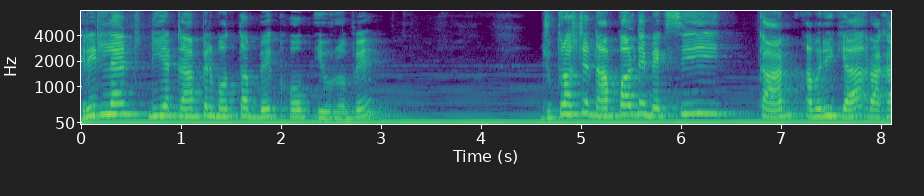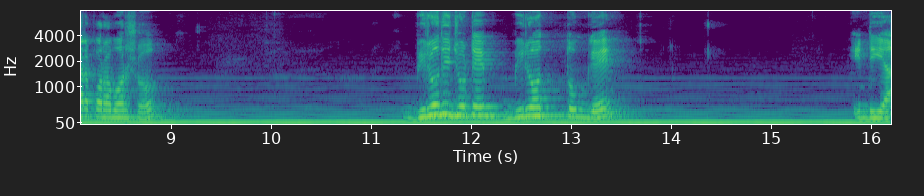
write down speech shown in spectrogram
গ্রিনল্যান্ড নিয়ে ট্রাম্পের মন্তব্যে ক্ষোভ ইউরোপে। যুক্তরাষ্ট্রের নাম পাল্টে মেক্সিকান আমেরিকা রাখার পরামর্শ। বিরোধী জোটে বিরোধ তুঙ্গে ইন্ডিয়া।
